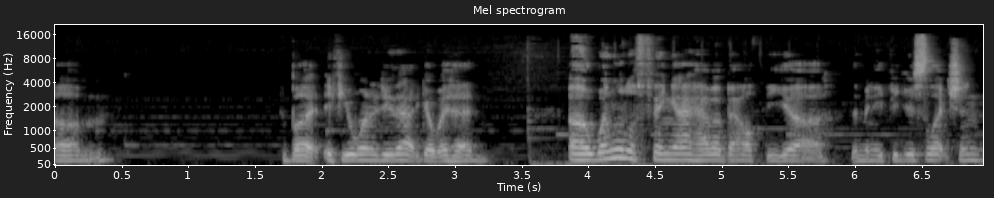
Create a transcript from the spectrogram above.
Um, but if you want to do that, go ahead. Uh, one little thing I have about the uh, the minifigure selection,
